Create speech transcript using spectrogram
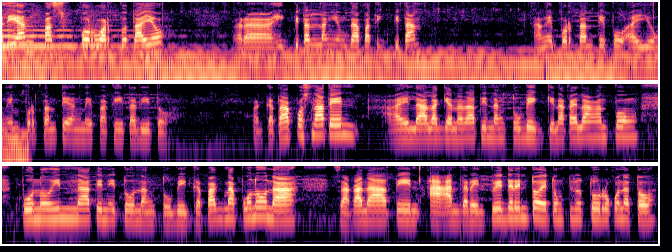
Bali yan, pass forward po tayo para higpitan lang yung dapat higpitan. Ang importante po ay yung importante ang naipakita dito. Pagkatapos natin ay lalagyan na natin ng tubig. Kinakailangan pong punuhin natin ito ng tubig. Kapag napuno na, saka natin aandarin. Pwede rin to, itong tinuturo ko na to,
